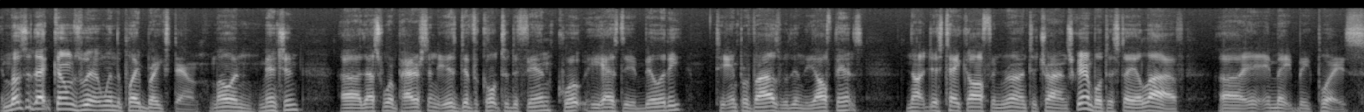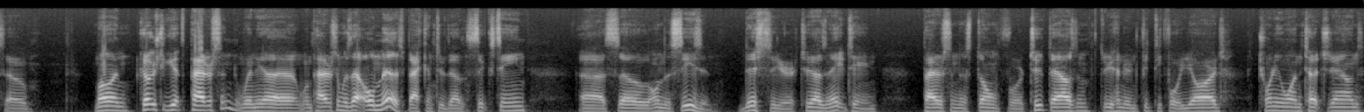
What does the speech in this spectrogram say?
and most of that comes when, when the play breaks down. Mullen mentioned uh, that's where Patterson is difficult to defend. Quote, he has the ability to improvise within the offense, not just take off and run to try and scramble to stay alive uh, and, make big plays. So, Mullen coached against Patterson when uh, when Patterson was at Ole Miss back in 2016. Uh, so on the season this year, 2018, Patterson has thrown for 2,354 yards, 21 touchdowns,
